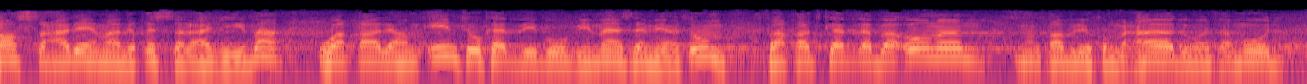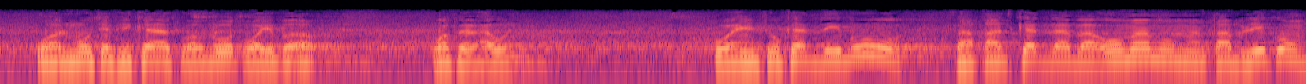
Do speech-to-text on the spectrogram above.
قص عليهم هذه القصة العجيبة وقال لهم إن تكذبوا بما سمعتم فقد كذب أمم من قبلكم عاد وثمود والمؤتفكات ولوط وفرعون. وإن تكذبوا فقد كذب أمم من قبلكم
